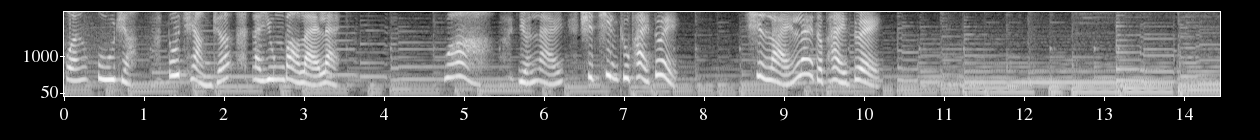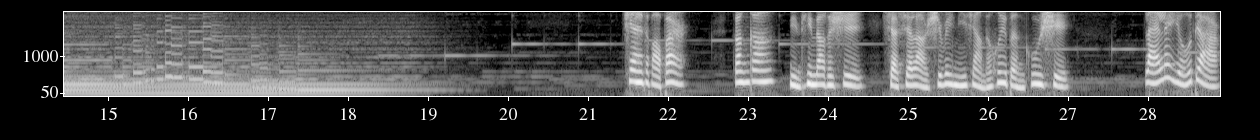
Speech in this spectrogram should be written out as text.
欢呼着，都抢着来拥抱来来。哇，原来是庆祝派对，是来来的派对。亲爱的宝贝儿，刚刚你听到的是小学老师为你讲的绘本故事《来来有点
